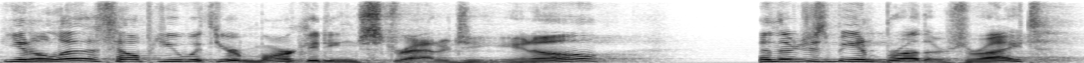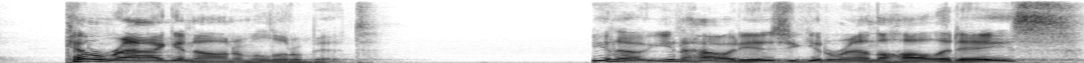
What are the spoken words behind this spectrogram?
You know, let us help you with your marketing strategy, you know? And they're just being brothers, right? Kind of ragging on them a little bit. You know, you know how it is. You get around the holidays,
